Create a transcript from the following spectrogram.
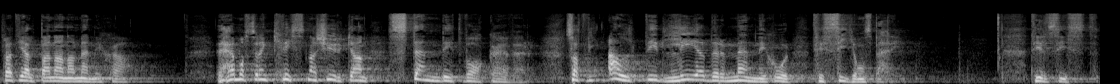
för att hjälpa en annan människa. Det här måste den kristna kyrkan ständigt vaka över. Så att vi alltid leder människor till Sionsberg. Till sist.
